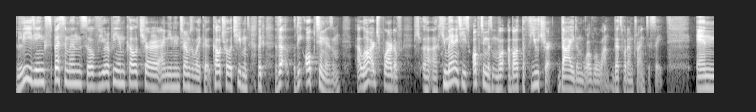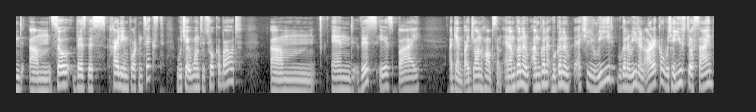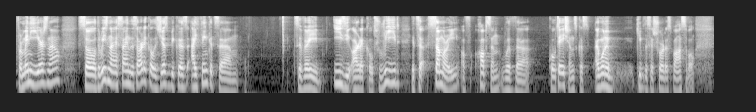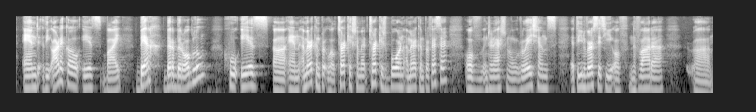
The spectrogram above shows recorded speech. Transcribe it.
leading specimens of European culture. I mean, in terms of like uh, cultural achievements, like the the optimism, a large part of uh, uh, humanity's optimism about the future died in World War One. That's what I'm trying to say. And um, so there's this highly important text which I want to talk about, um, and this is by again by John Hobson. And I'm gonna I'm gonna we're gonna actually read we're gonna read an article which I used to assign for many years now. So the reason I assigned this article is just because I think it's um it's a very easy article to read. It's a summary of Hobson with the quotations because I want to keep this as short as possible. And the article is by Berch Berberoglu, who is uh, an American, well, Turkish, Turkish-born American professor of international relations at the University of Nevada, uh,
